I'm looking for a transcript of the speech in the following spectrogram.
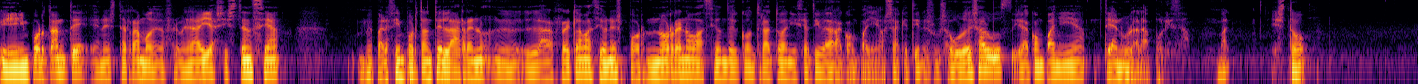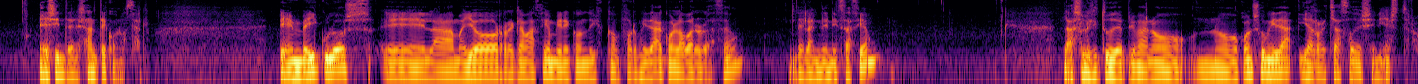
eh, importante, en este ramo de enfermedad y asistencia, me parece importante las reclamaciones por no renovación del contrato a iniciativa de la compañía. O sea que tienes un seguro de salud y la compañía te anula la póliza. Esto es interesante conocer. En vehículos, eh, la mayor reclamación viene con disconformidad con la valoración de la indemnización, la solicitud de prima no, no consumida y el rechazo de siniestro.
